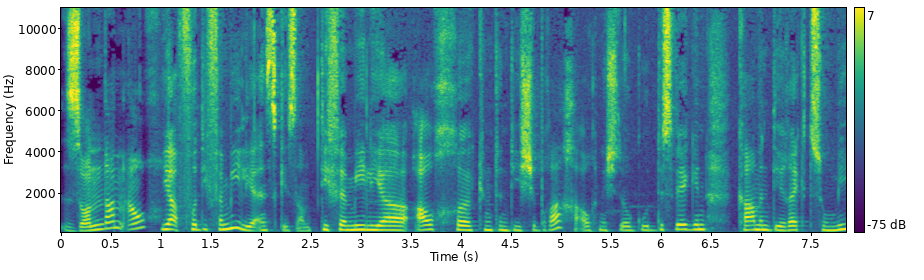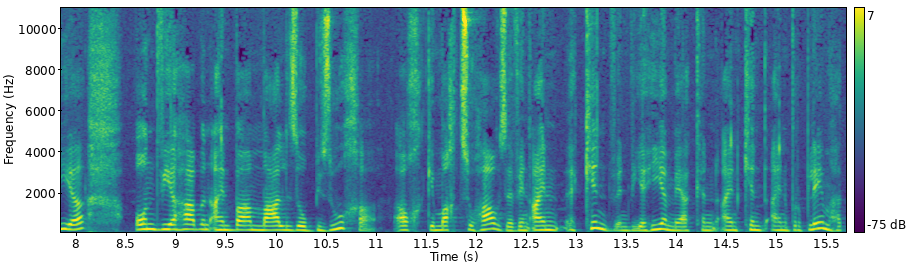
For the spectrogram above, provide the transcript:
sondern auch. Ja, für die Familie insgesamt. Die Familie auch äh, könnten die Sprache auch nicht so gut. Deswegen kamen direkt zu mir und wir haben ein paar Mal so Besucher auch gemacht zu Hause. Wenn ein Kind, wenn wir hier merken, ein Kind ein Problem hat,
